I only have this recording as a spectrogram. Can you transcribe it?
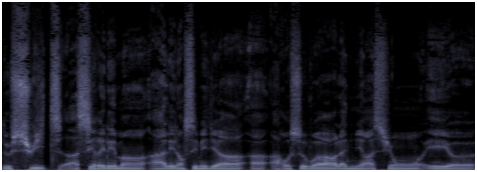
de suite à serrer les mains, à aller dans ces médias, à, recevoir l'admiration et euh,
